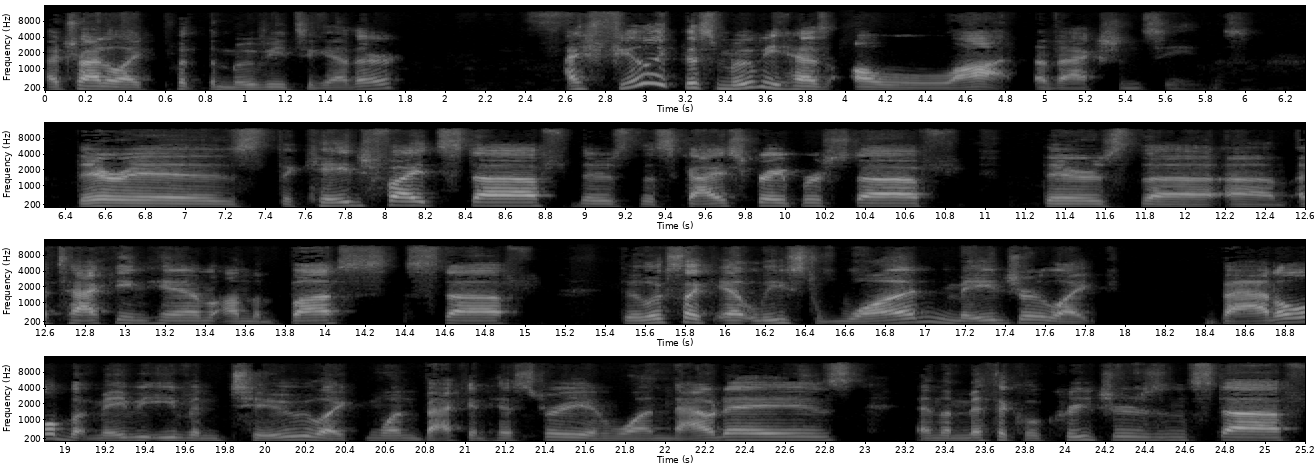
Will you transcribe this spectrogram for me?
I try to like put the movie together. I feel like this movie has a lot of action scenes. There is the cage fight stuff, there's the skyscraper stuff, there's the um, attacking him on the bus stuff. There looks like at least one major like battle, but maybe even two, like one back in history and one nowadays, and the mythical creatures and stuff.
